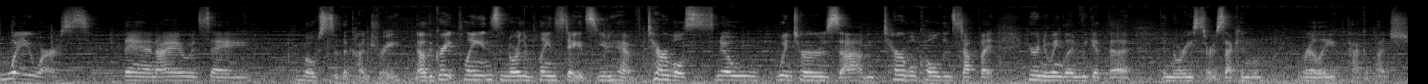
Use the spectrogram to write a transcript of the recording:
way worse than I would say most of the country. Now the Great Plains, the Northern Plains states, you have terrible snow winters, um, terrible cold and stuff, but here in New England we get the, the nor'easters that can really pack a punch.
